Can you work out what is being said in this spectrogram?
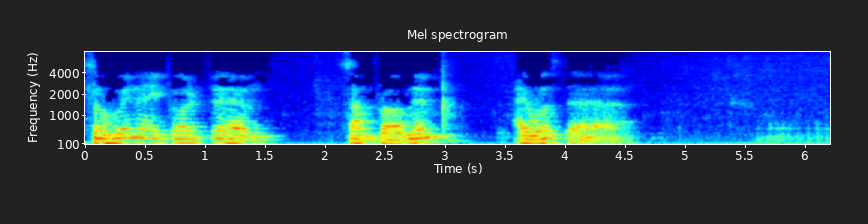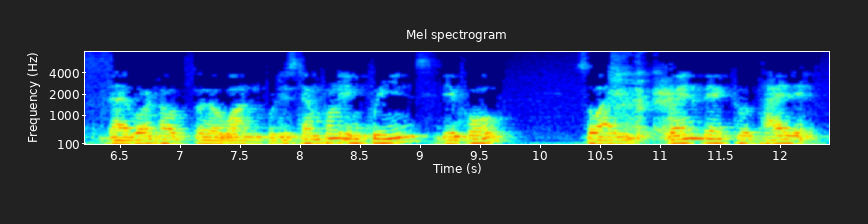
So when I got um, some problem, I was the word of uh, one Buddhist temple in Queens before. So I went back to Thailand.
